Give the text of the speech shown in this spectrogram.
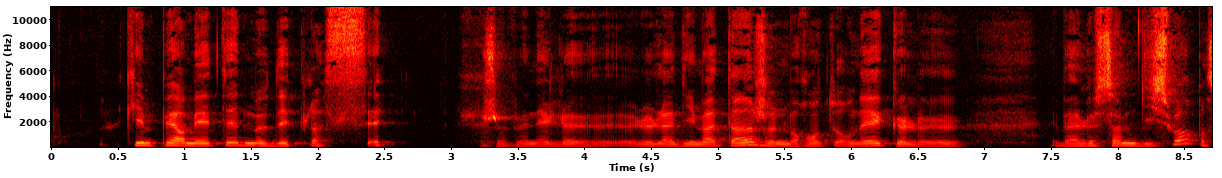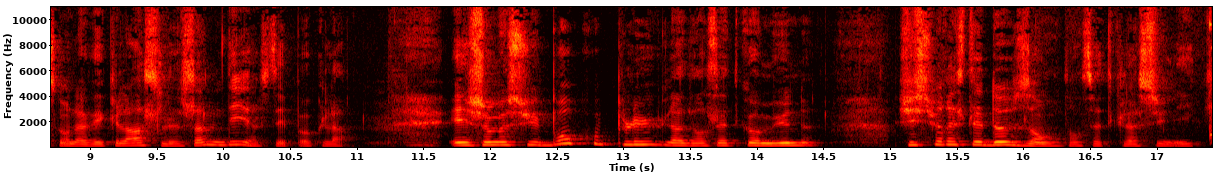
qui me permettait de me déplacer. Je venais le, lundi matin, je ne me retournais que le, eh ben, le samedi soir, parce qu'on avait classe le samedi à cette époque-là. Et je me suis beaucoup plu là dans cette commune. J'y suis restée deux ans dans cette classe unique.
